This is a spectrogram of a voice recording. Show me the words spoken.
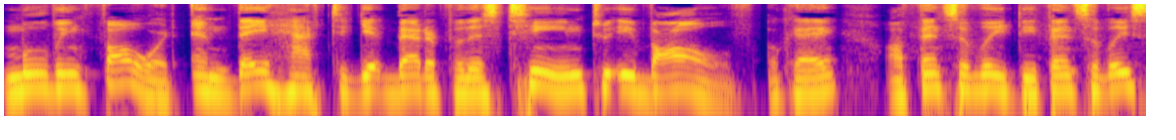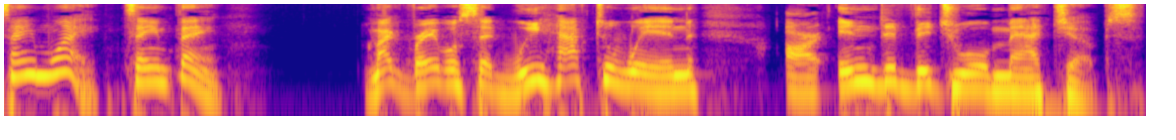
moving forward, and they have to get better for this team to evolve. Okay, offensively, defensively, same way, same thing. Mike Vrabel said we have to win our individual matchups.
